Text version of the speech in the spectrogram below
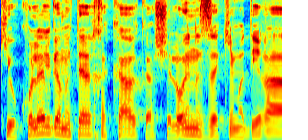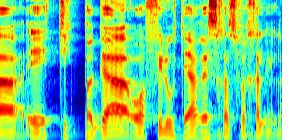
כי הוא כולל גם את ערך הקרקע, שלא ינזק אם הדירה אה, תיפגע או אפילו תיהרס חס וחלילה.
